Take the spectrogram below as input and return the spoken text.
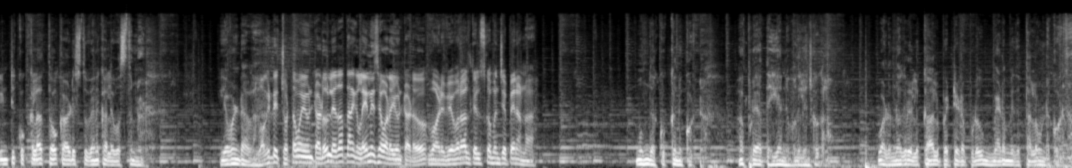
ఇంటి కుక్కలా తోక ఆడిస్తూ వెనకాలే వస్తున్నాడు. ఎవండావా ఒకటి చుట్టమై ఉంటాడు లేదా తనకి లైన్ వేసేవాడు అయి ఉంటాడు. వాడి వివరాలు తెలుసుకోమని చెప్పానన్నా. ముందు ఆ కుక్కని కొట్టు. అప్పుడే ఆ దయ్యాన్ని వదిలించుకోగలం. వాడు నగరులు కాలు పెట్టేటప్పుడు మెడ మీద తల ఉండకూడదు.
